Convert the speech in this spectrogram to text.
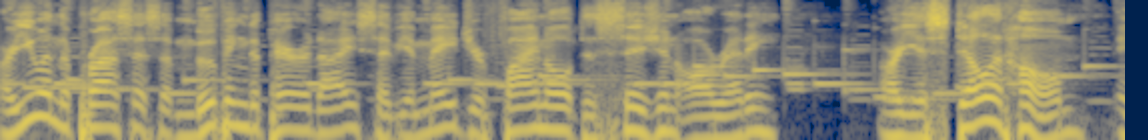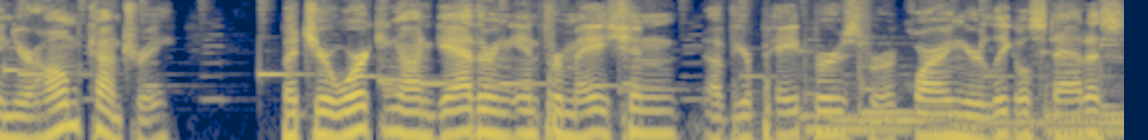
Are you in the process of moving to paradise? Have you made your final decision already? Are you still at home in your home country, but you're working on gathering information of your papers for acquiring your legal status?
